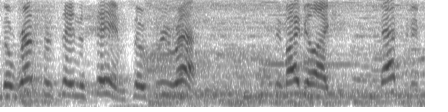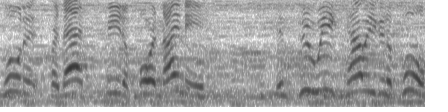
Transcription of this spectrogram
the reps are staying the same, so three reps. So you might be like, Max, if you pulled it for that speed of 490, in two weeks, how are you gonna pull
